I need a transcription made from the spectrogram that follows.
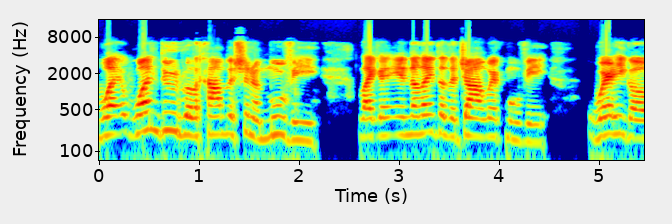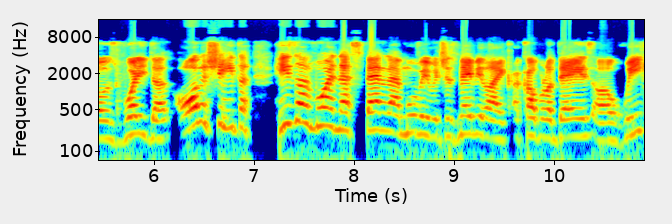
what one dude will accomplish in a movie, like in the length of the John Wick movie, where he goes, what he does, all the shit he does, he's done more in that span of that movie, which is maybe like a couple of days or a week.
